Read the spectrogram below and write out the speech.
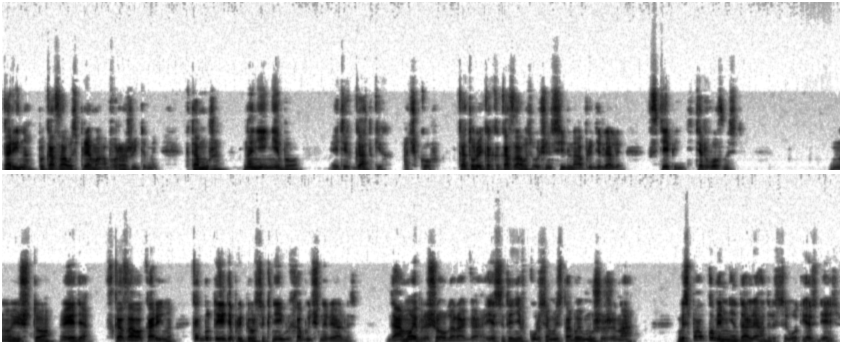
Карина показалась прямо обворожительной. К тому же на ней не было этих гадких очков, которые, как оказалось, очень сильно определяли степень тервозности. «Ну и что, Эдя?» — сказала Карина, как будто Эдя приперся к ней в их обычную реальность. «Домой пришел, дорогая. Если ты не в курсе, мы с тобой муж и жена. В исполкоме мне дали адрес, и вот я здесь».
